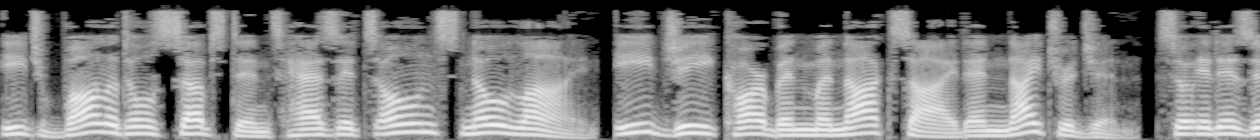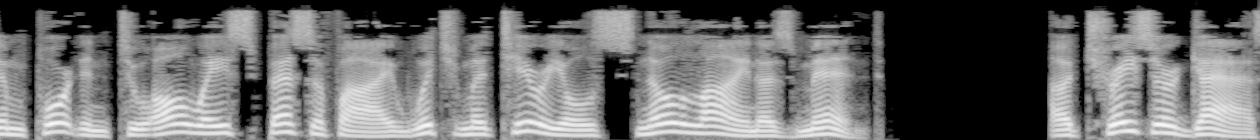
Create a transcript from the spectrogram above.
Each volatile substance has its own snow line, e.g., carbon monoxide and nitrogen, so it is important to always specify which material's snow line is meant. A tracer gas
